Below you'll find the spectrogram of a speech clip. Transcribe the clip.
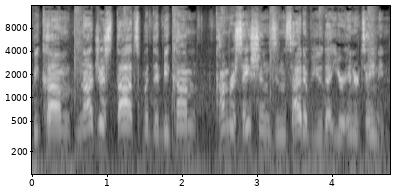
become not just thoughts, but they become conversations inside of you that you're entertaining.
